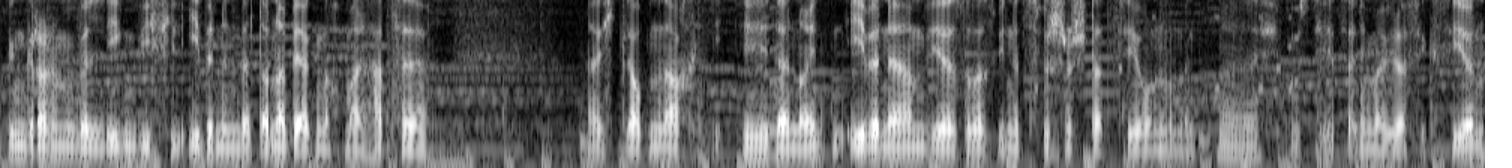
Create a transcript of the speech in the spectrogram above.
bin gerade am überlegen, wie viel Ebenen der Donnerberg nochmal hatte. Ich glaube, nach der neunten Ebene haben wir sowas wie eine Zwischenstation. Moment mal, ich müsste jetzt eigentlich mal wieder fixieren.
